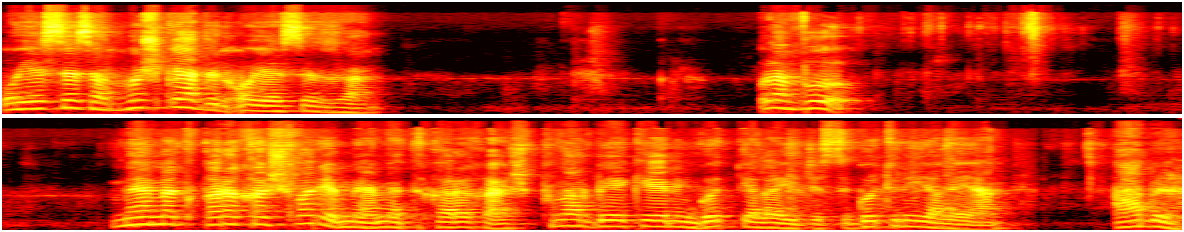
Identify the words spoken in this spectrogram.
Oya Sezen hoş geldin Oya Sezen. Ulan bu Mehmet Karakaş var ya Mehmet Karakaş. Pınar BK'nin göt yalayıcısı. Götünü yalayan. Abi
